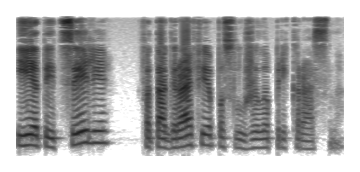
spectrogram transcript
И этой цели фотография послужила прекрасно.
